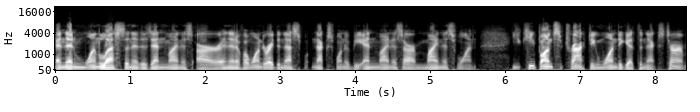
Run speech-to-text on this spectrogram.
and then 1 less than it is n minus r, and then if I want to write the next, next one, it would be n minus r minus 1. You keep on subtracting 1 to get the next term.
